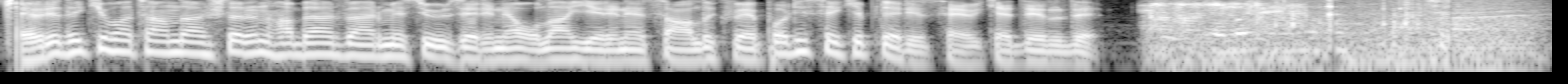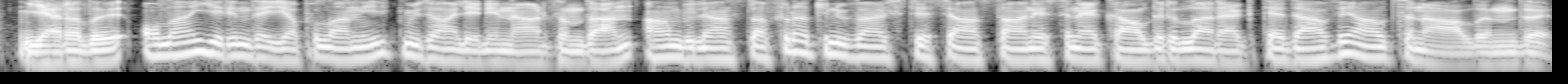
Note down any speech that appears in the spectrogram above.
Çevredeki vatandaşların haber vermesi üzerine olay yerine sağlık ve polis ekipleri sevk edildi. Yaralı olay yerinde yapılan ilk müdahalenin ardından ambulansla Fırat Üniversitesi Hastanesi'ne kaldırılarak tedavi altına alındı.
